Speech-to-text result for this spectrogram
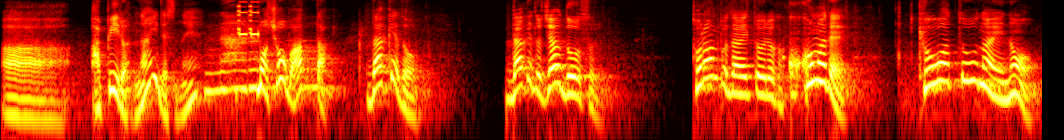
ああーアピールはないですね。もう勝負あった。だけど、だけどじゃあどうする？トランプ大統領がここまで共和党内の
